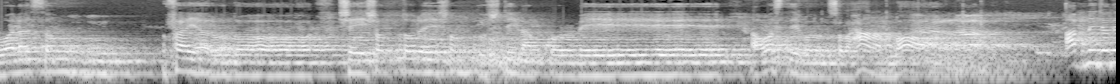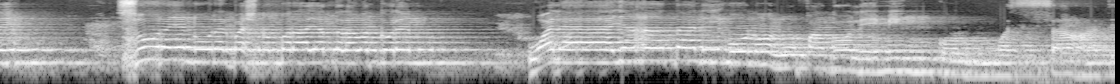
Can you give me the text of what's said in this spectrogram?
ওয়ালা সেই সত্তরে সন্তুষ্টি লাভ করবে। আওয়াজতে বলুন সোহান আপনি যদি সুরে নূরের বাইশ নম্বর আয়াত করেন, ওয়ালা يأتل أولو الفضل منكم والسعة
